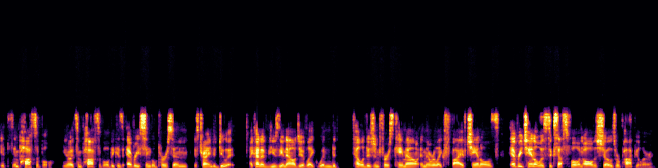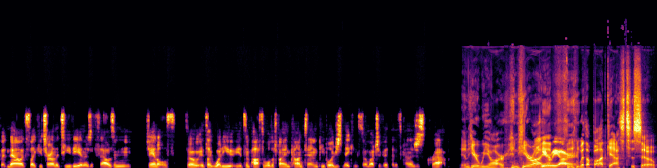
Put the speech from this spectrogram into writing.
it's impossible. You know, it's impossible because every single person is trying to do it. I kind of use the analogy of like when the television first came out and there were like five channels. Every channel was successful and all the shows were popular but now it's like you turn on the tv and there's a thousand channels. So it's like what do you it's impossible to find content people are just making so much of it that it's kind of just crap. And here we are. And here i here am we are. with a podcast. So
